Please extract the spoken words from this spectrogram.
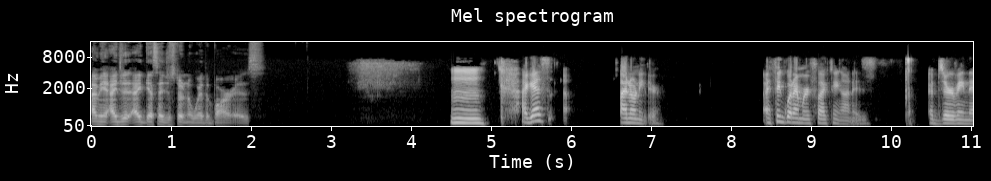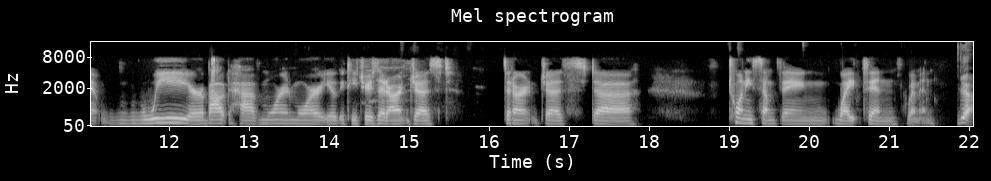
i mean I, just, I guess i just don't know where the bar is. Mm, i guess i don't either. I think what i'm reflecting on is observing that we are about to have more and more yoga teachers that aren't just that aren't just uh 20 something white thin women. Yeah.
